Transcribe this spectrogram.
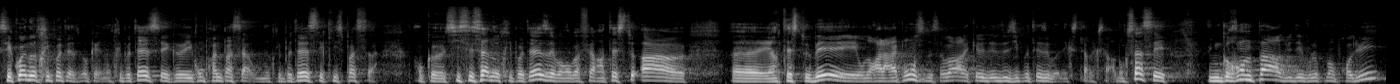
c'est quoi notre hypothèse? Ok, notre hypothèse, c'est qu'ils ne comprennent pas ça. notre hypothèse, c'est qu'il se passe ça. Donc, euh, si c'est ça notre hypothèse, eh ben, on va faire un test A euh, euh, et un test B, et on aura la réponse de savoir laquelle des deux hypothèses est bonne, etc. Donc, ça, c'est une grande part du développement produit.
